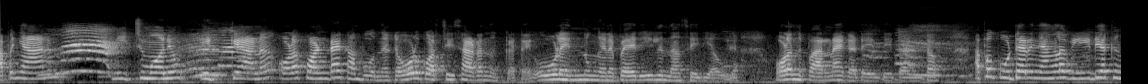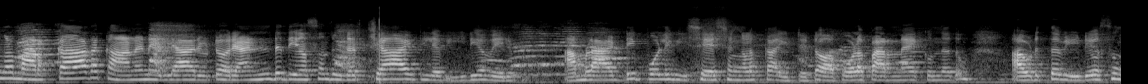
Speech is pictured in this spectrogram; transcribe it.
അപ്പം ഞാനും നിച്ചുമോനും ഇക്കയാണ്. ഓളെ കൊണ്ടേക്കാൻ പോകുന്നത് കേട്ടോ ഓൾ കുറച്ച് ദിവസം അവിടെ നിൽക്കട്ടെ ഓൾ എന്നും ഇങ്ങനെ പെരയിൽ നിന്നാൽ ശരിയാവില്ല ഓളൊന്ന് പറഞ്ഞേക്കട്ടെ എഴുതിയിട്ടാണ് കേട്ടോ അപ്പോൾ കൂട്ടുകാരെ ഞങ്ങളെ വീഡിയോ ഒക്കെ നിങ്ങൾ മറക്കാതെ കാണണേ എല്ലാവരും കേട്ടോ രണ്ട് ദിവസം തുടർച്ചയായിട്ടില്ല വീഡിയോ വരും. നമ്മൾ അടിപൊളി വിശേഷങ്ങളൊക്കെ ആയിട്ട് കേട്ടോ അപ്പോൾ ഓളെ പറഞ്ഞേക്കുന്നതും അവിടുത്തെ വീഡിയോസും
